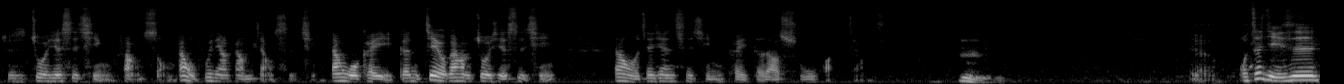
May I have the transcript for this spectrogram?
就是做一些事情放松。但我不一定要跟他们讲事情，但我可以跟借由跟他们做一些事情。让我这件事情可以得到舒缓，这样子。嗯，对，我自己是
